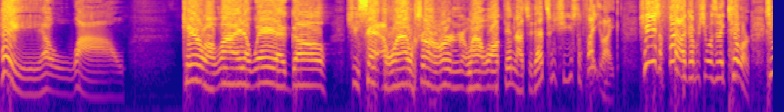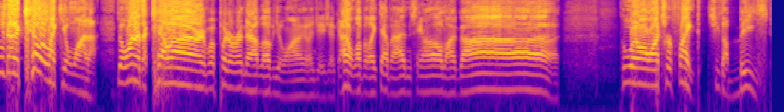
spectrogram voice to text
Hey, oh wow. Carolina, way to go. She said when I saw her when I walked in, I said that's who she used to fight like. She used to fight like she wasn't a killer. She was not a killer like Joanna. Joanna's a killer, and we'll put her in there. I love Joanna. I don't love it like that, but I'm saying, oh my god, who would to watch her fight? She's a beast.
